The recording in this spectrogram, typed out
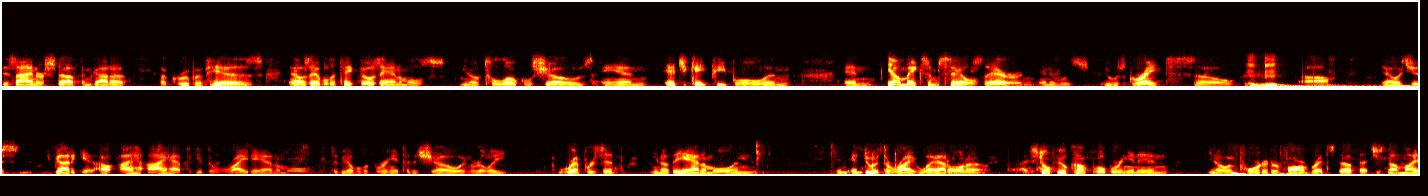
designer stuff and got a, a group of his, and I was able to take those animals, you know, to local shows and educate people and and you know make some sales there, and, and it was it was great. So hmm um, you know, it's just you got to get. I I have to get the right animal to be able to bring it to the show and really represent you know the animal and and, and do it the right way. I don't want to. I just don't feel comfortable bringing in you know imported or farm bred stuff. That's just not my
